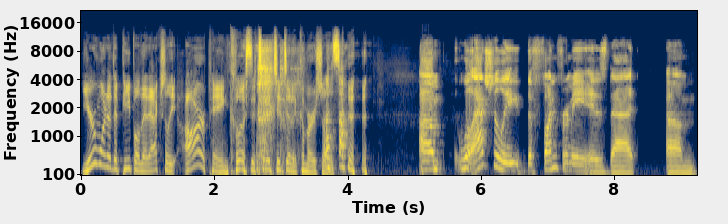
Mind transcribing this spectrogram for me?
you're one of the people that actually are paying close attention to the commercials. um, well, actually, the fun for me is that. Um,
